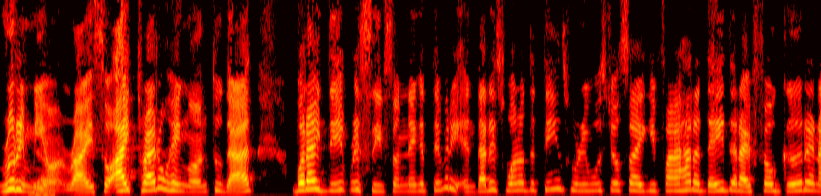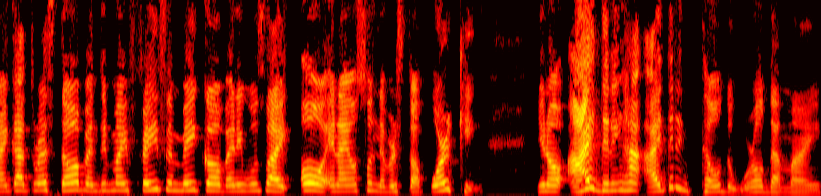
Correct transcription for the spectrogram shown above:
rooting me yeah. on, right? So I try to hang on to that. But I did receive some negativity. And that is one of the things where it was just like if I had a day that I felt good and I got dressed up and did my face and makeup and it was like, oh, and I also never stopped working. You know, I didn't have I didn't tell the world that my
